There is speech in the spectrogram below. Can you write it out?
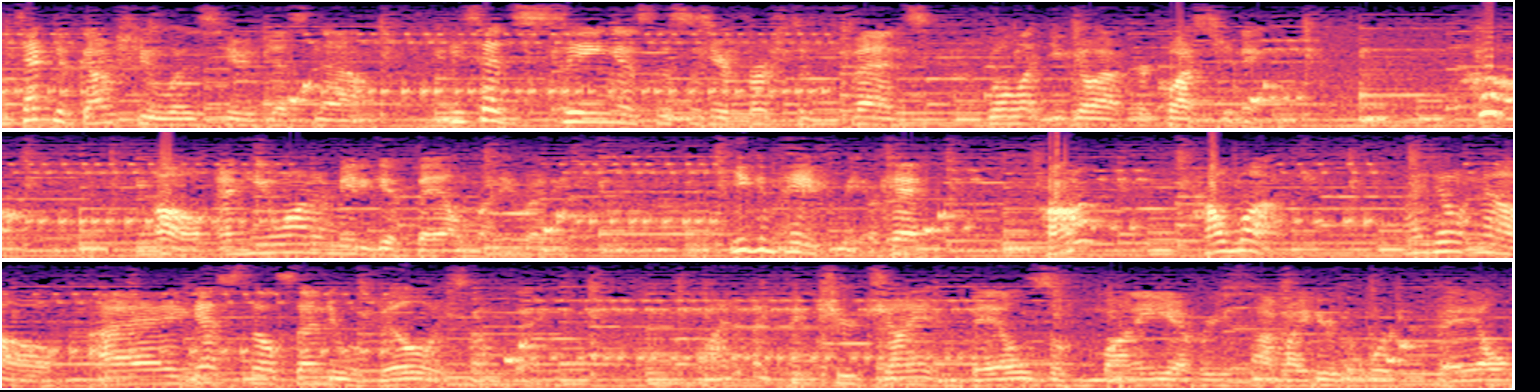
Detective Gumshoe was here just now. He said seeing as this is your first offense, we'll let you go after questioning. Whew. Oh, and he wanted me to get bail money ready. You can pay for me, okay? Huh? How much? I don't know. I guess they'll send you a bill or something. Why did I picture giant bales of money every time I hear the word bail?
